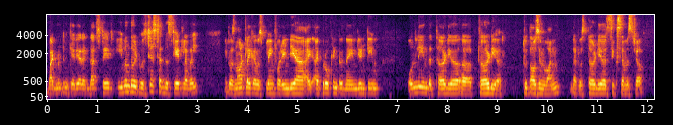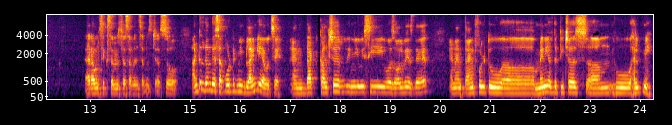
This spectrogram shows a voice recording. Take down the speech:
badminton career at that stage, even though it was just at the state level. It was not like I was playing for India. I, I broke into the Indian team only in the third year, uh, third year, 2001. That was third year, sixth semester, around sixth semester, seventh semester. So until then, they supported me blindly, I would say. And that culture in UVC was always there and I'm thankful to uh, many of the teachers um, who helped me.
